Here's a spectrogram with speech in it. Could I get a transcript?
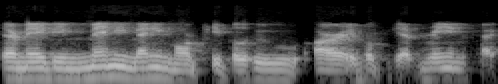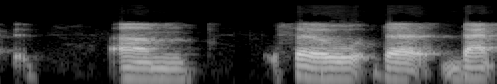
there may be many, many more people who are able to get reinfected. Um, so the, that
